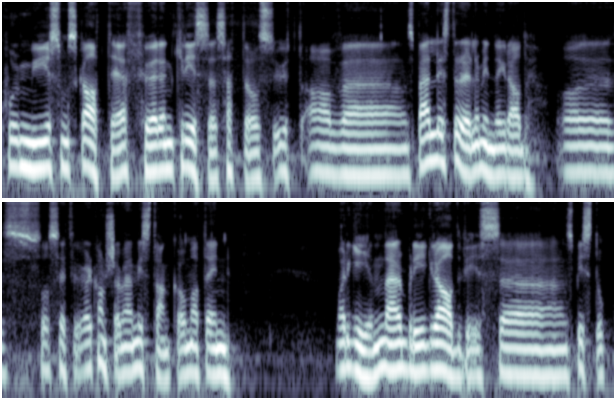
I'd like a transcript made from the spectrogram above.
hvor, mye som skal til før en krise setter oss ut av uh, spill, i større eller mindre grad. Og så sitter vi vel kanskje med mistanke om at den marginen der blir gradvis uh, spist opp.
